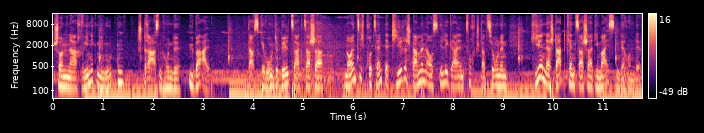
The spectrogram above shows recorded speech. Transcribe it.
Schon nach wenigen Minuten Straßenhunde überall. Das gewohnte Bild, sagt Sascha. 90 Prozent der Tiere stammen aus illegalen Zuchtstationen. Hier in der Stadt kennt Sascha die meisten der Hunde.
